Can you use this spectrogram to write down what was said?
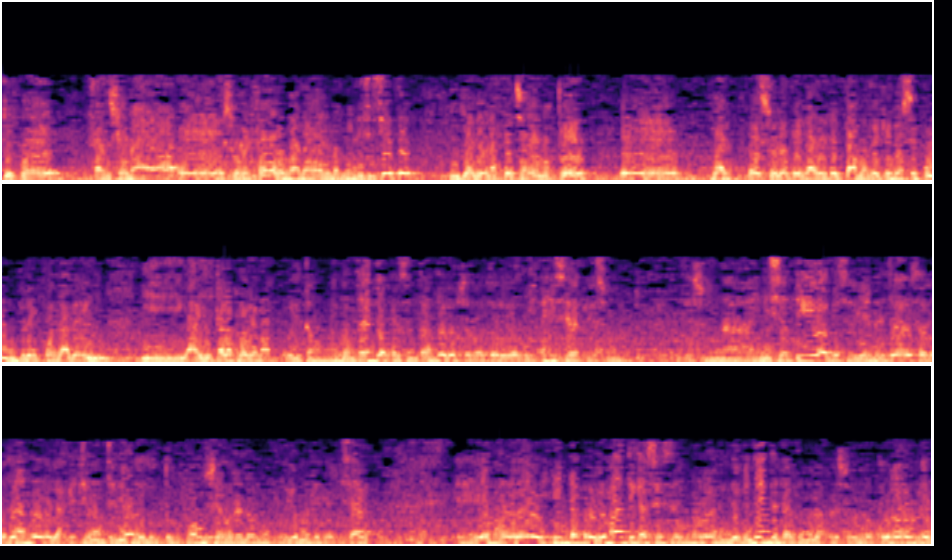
que fue sancionada eh, su reforma en el 2017 y que de la fecha vemos que eh, bueno, eso es lo que detectamos de que no se cumple con la ley y ahí está la problemática. Hoy estamos muy contentos presentando el Observatorio de Justicia, que es un una iniciativa que se viene ya desarrollando de la gestión anterior del doctor Fauci, ahora lo hemos podido materializar. Eh, hemos abordado distintas problemáticas, es un órgano independiente, tal como lo expresó el doctor Orbe,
